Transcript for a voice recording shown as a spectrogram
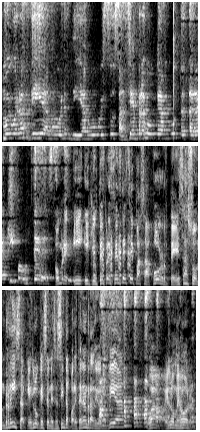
Muy buenos días, muy buenos días, Hugo y Susan. Siempre es un gran gusto estar aquí con ustedes. Hombre, y, y que usted presente ese pasaporte, esa sonrisa, que es lo que se necesita para estar en radiografía. ¡Wow! Es lo mejor.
